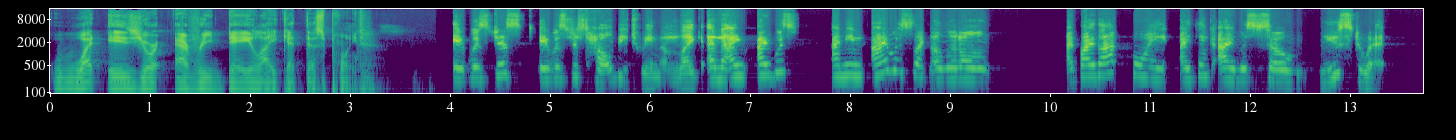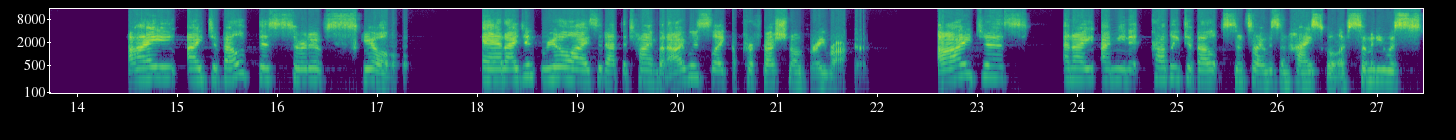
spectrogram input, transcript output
what is your everyday like at this point? It was just, it was just hell between them. Like, and I, I was, I mean, I was like a little, by that point, I think I was so used to it. I, I developed this sort of skill and I didn't realize it at the time, but I was like a professional gray rocker. I just, and I, I mean, it probably developed since I was in high school. If somebody was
